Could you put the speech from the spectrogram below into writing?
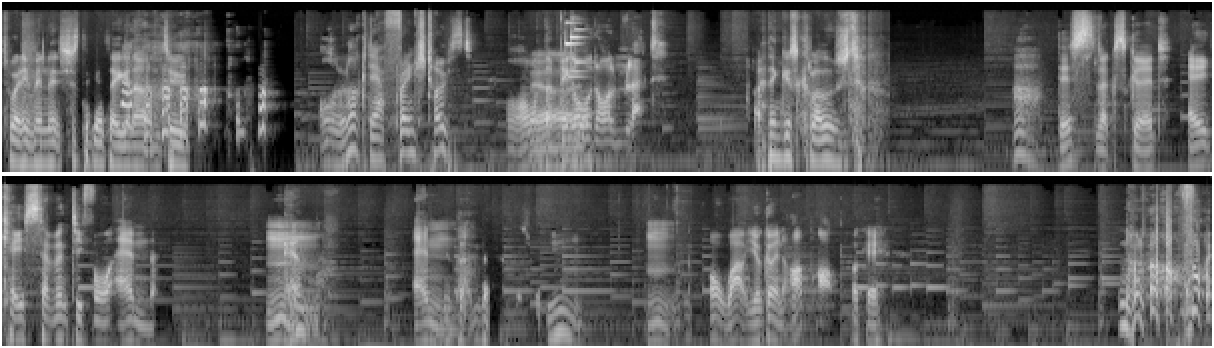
Twenty minutes just to get taken out in two. Oh look, they have French toast. Oh, I want the big old omelette. I think it's closed. this looks good. AK-74N. Mm. M. N. Mm. Mm. Oh wow, you're going up, up. Okay. No, no, boy.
